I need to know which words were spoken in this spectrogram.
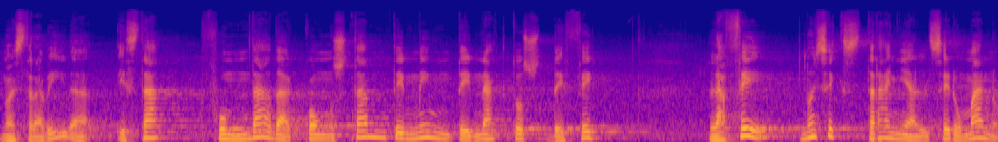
nuestra vida está fundada constantemente en actos de fe. La fe no es extraña al ser humano.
